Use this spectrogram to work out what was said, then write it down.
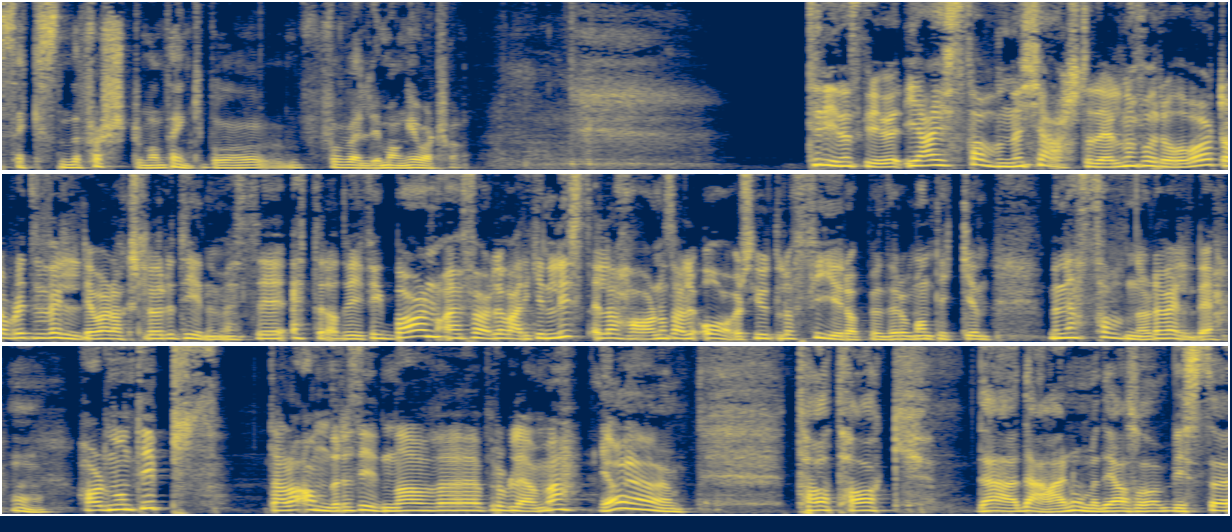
sexen det første man tenker på for veldig mange, i hvert fall. Trine skriver jeg savner kjærestedelen av forholdet vårt. Det har blitt veldig hverdagslig og rutinemessig etter at vi fikk barn, og jeg føler verken lyst eller har noe særlig overskudd til å fyre opp under romantikken. Men jeg savner det veldig. Har du noen tips? Det er da andre siden av eh, problemet. Ja, ja. Ta tak. Det er, det er noe med det, altså. Hvis det,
